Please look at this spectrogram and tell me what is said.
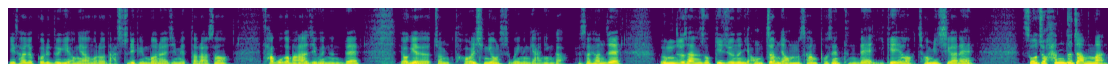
이 사회적 거리두기 영향으로 낮술이 빈번해짐에 따라서 사고가 많아지고 있는데 여기에서 좀 덜 신경을 쓰고 있는 게 아닌가. 그래서 현재 음주 산소 기준은 0.03%인데 이게요, 점심시간에 소주 한두 잔만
